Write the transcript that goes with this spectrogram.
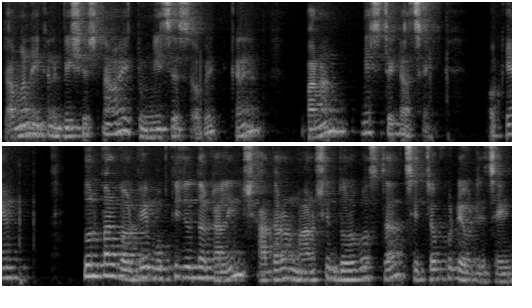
তার মানে এখানে বিশেষ না হয় একটু মিসেস হবে। এখানে বানান মিস্টেক আছে। ওকে? তোলপার গল্পে মুক্তিযুদ্ধকালীন সাধারণ মানুষের দুরবস্থা চিত্র ফুটে উঠেছে।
